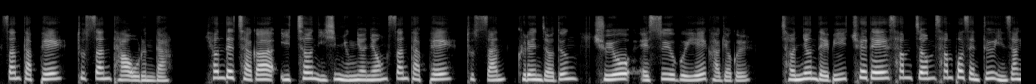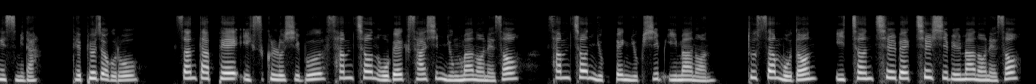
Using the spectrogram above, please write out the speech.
산타페, 투싼 다 오른다. 현대차가 2026년형 산타페, 투싼, 그랜저 등 주요 SUV의 가격을 전년 대비 최대 3.3% 인상했습니다. 대표적으로 산타페 익스클루시브 3,546만 원에서 3,662만 원, 투싼 모던 2,771만 원에서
